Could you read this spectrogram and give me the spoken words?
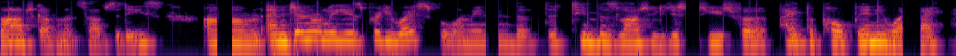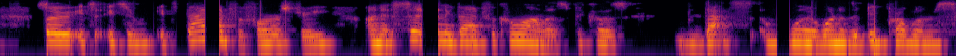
large government subsidies, um, and generally is pretty wasteful. I mean, the, the timber is largely just used for paper pulp anyway. So it's it's a, it's bad for forestry, and it's certainly bad for koalas because that's where one of the big problems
